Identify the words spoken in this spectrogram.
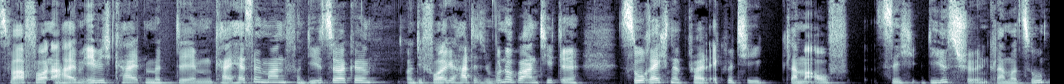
Es war vor einer halben Ewigkeit mit dem Kai Hesselmann von Deal Circle und die Folge hatte den wunderbaren Titel So rechnet Pride Equity, Klammer auf, sich Deals schön, Klammer zu.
